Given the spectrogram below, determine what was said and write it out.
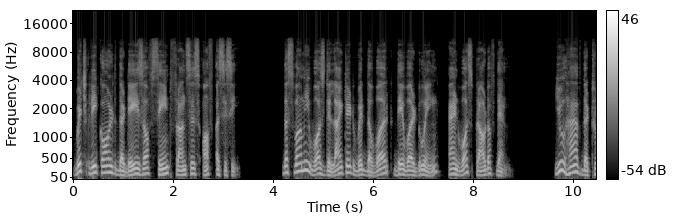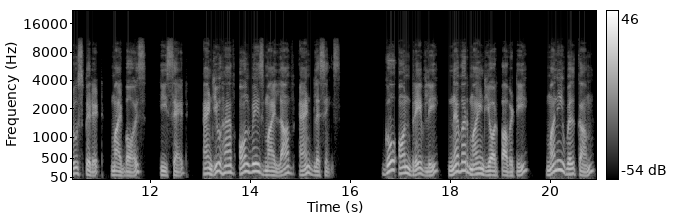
which recalled the days of Saint Francis of Assisi. The Swami was delighted with the work they were doing and was proud of them. You have the true spirit, my boys, he said, and you have always my love and blessings. Go on bravely, never mind your poverty, Money will come,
